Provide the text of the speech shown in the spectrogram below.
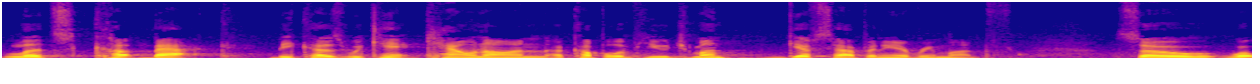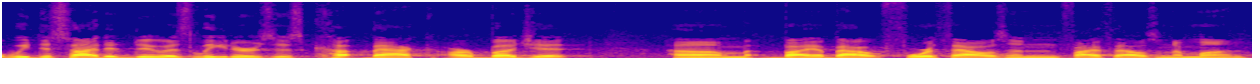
let's cut back because we can't count on a couple of huge month gifts happening every month. So, what we decided to do as leaders is cut back our budget um, by about 4,000, 5,000 a month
